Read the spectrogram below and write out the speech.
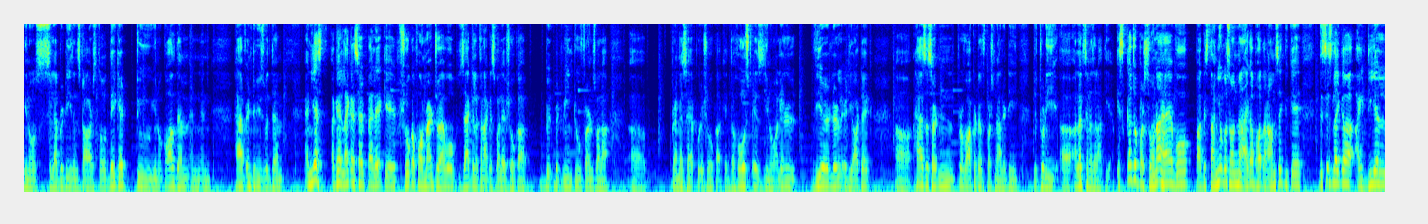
you know celebrities and stars तो they get to you know call them and and have interviews with them and yes again like I said पहले कि शो का फॉर्मेट जो है वो जैक गलफनाकिस वाले शो का बिटवीन टू फ्रेंड्स वाला प्रेमिस है पूरे शो का कि the host is you know little weird little idiotic has a certain provocative personality जो थोड़ी uh, अलग से नज़र आती है। इसका जो परसोना है वो पाकिस्तानियों को समझ में आएगा बहुत आराम से क्योंकि this is like a ideal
